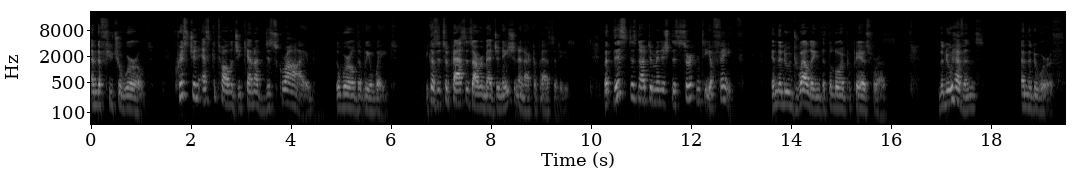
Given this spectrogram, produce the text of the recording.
and the future world. Christian eschatology cannot describe the world that we await because it surpasses our imagination and our capacities. But this does not diminish the certainty of faith in the new dwelling that the Lord prepares for us, the new heavens and the new earth.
